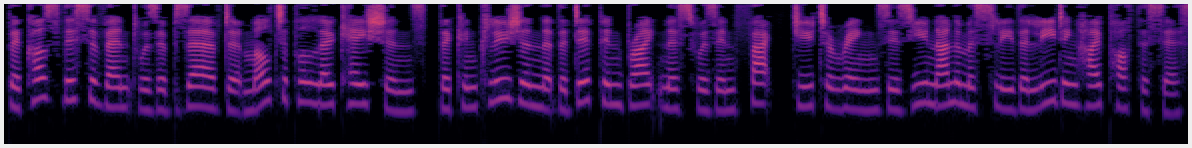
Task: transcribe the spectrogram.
Because this event was observed at multiple locations, the conclusion that the dip in brightness was in fact due to rings is unanimously the leading hypothesis.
